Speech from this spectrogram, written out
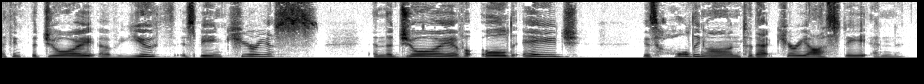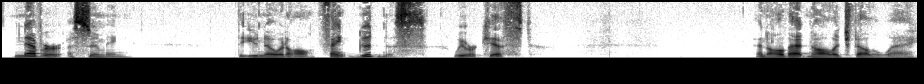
I think the joy of youth is being curious, and the joy of old age is holding on to that curiosity and never assuming that you know it all. Thank goodness we were kissed, and all that knowledge fell away.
